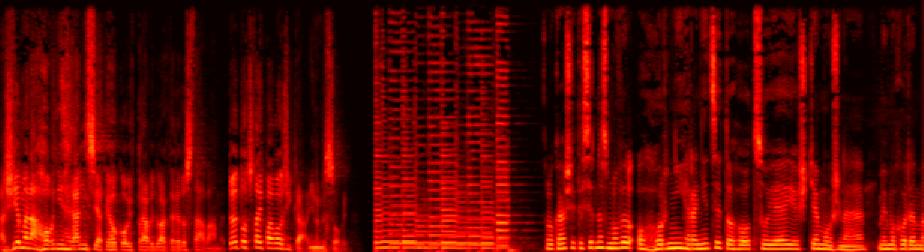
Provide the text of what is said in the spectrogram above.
a žijeme na horní hranici jakéhokoliv pravidla, které dostáváme. To je to, co tady Pavel říká, jinými slovy. Lukáši, ty jsi dnes mluvil o horní hranici toho, co je ještě možné. Mimochodem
